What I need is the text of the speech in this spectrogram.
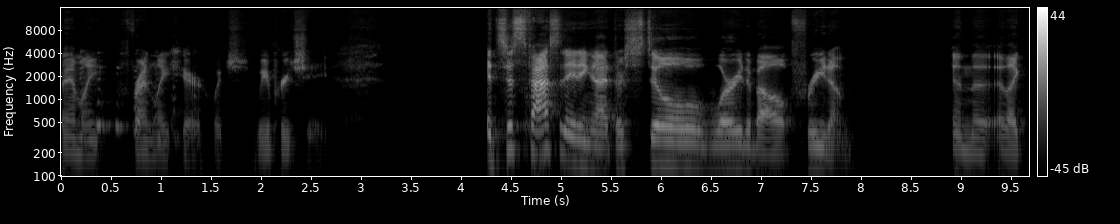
family friendly here, which we appreciate. It's just fascinating that they're still worried about freedom, and the like.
